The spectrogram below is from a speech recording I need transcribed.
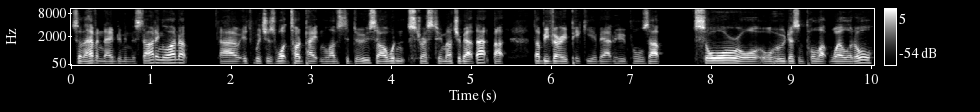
so they haven't named them in the starting lineup, uh, it, which is what Todd Payten loves to do. So I wouldn't stress too much about that, but they'll be very picky about who pulls up sore or, or who doesn't pull up well at all.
